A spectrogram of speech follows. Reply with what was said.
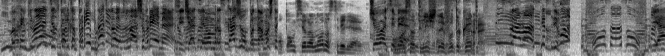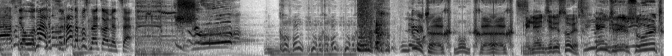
Вы хоть знаете, сколько прибрать стоит в наше время? Сейчас я вам расскажу, потому что... Потом все равно расстреляют. Чего У тебе? вас отличная фотокамера. Сама. Я Натс, рада познакомиться. Итак, как? Меня интересует. Интересует?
